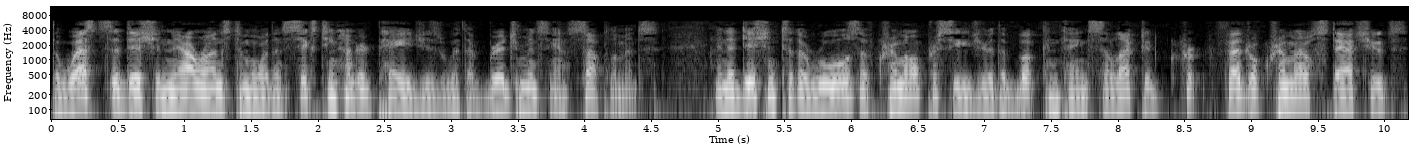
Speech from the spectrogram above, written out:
The West's edition now runs to more than 1,600 pages with abridgments and supplements. In addition to the rules of criminal procedure, the book contains selected cr- federal criminal statutes,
